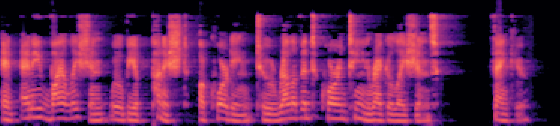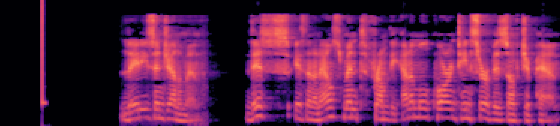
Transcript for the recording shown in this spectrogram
and any violation will be punished according to relevant quarantine regulations. Thank you. Ladies and gentlemen, this is an announcement from the Animal Quarantine Service of Japan.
